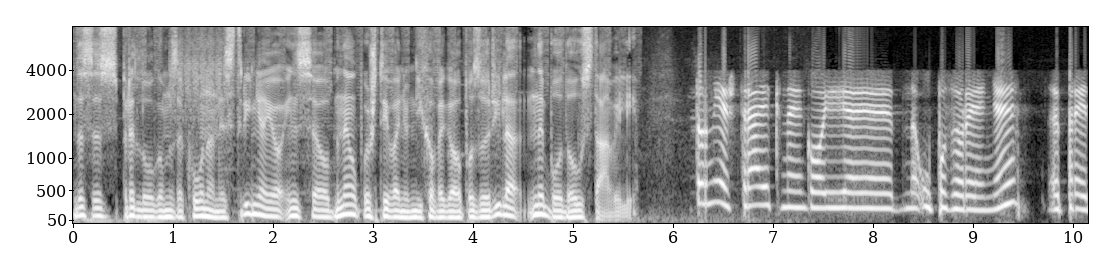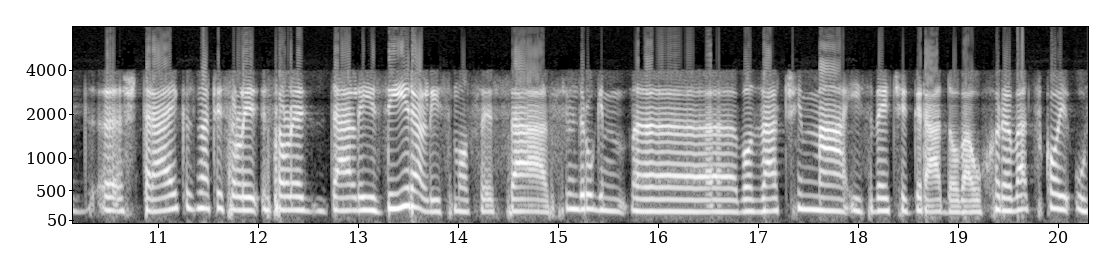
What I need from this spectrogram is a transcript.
da se s predlogom zakona ne strinjajo in se ob neupoštevanju njihovega opozorila ne bodo ustavili. To nije štrajk, nego je upozorenje pred e, štrajk, znači solidarizirali smo se sa svim drugim e, vozačima iz većih gradova u Hrvatskoj u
